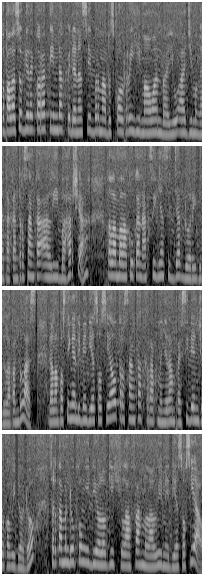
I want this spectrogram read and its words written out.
Kepala Subdirektorat Tindak Pidana Siber Mabes Polri Himawan Bayu Aji mengatakan tersangka Ali Baharsyah telah melakukan aksinya sejak 2018. Dalam postingan di media sosial, tersangka kerap menyerang Presiden Joko Widodo serta mendukung ideologi khilafah melalui media media sosial.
